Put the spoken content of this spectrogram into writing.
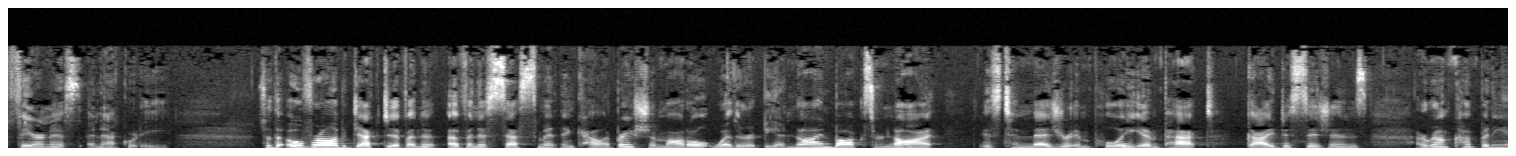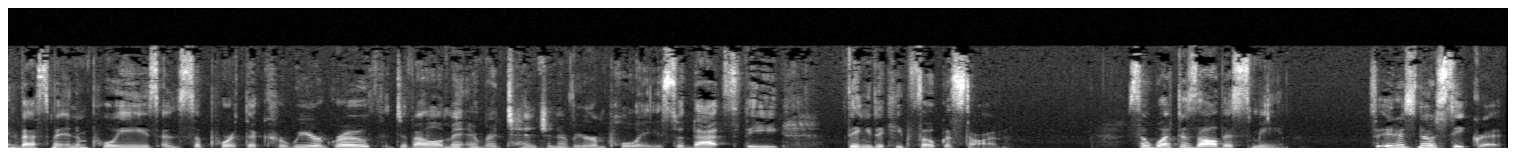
fairness, and equity. So, the overall objective of an assessment and calibration model, whether it be a nine box or not, is to measure employee impact, guide decisions around company investment in employees, and support the career growth, development, and retention of your employees. So, that's the thing to keep focused on. So, what does all this mean? So it is no secret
